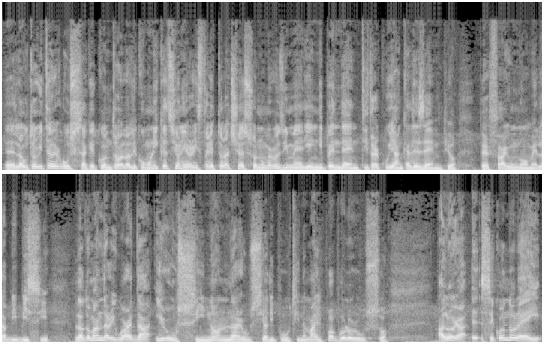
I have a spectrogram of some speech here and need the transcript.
Eh, l'autorità russa che controlla le comunicazioni ha ristretto l'accesso a numerosi media indipendenti, tra cui anche ad esempio, per fare un nome, la BBC. La domanda riguarda i russi, non la Russia di Putin, ma il popolo russo. Allora, eh, secondo lei,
